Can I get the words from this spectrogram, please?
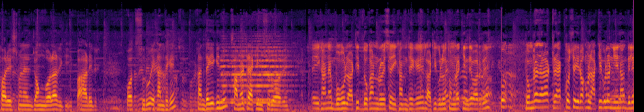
ফরেস্ট মানে জঙ্গল আর কি, পাহাড়ের পথ শুরু এখান থেকে। এখান থেকে কিন্তু সামনে ট্রেকিং শুরু হবে। এইখানে বহু লাঠির দোকান রয়েছে, এইখান থেকে লাঠিগুলো তোমরা কিনতে পারবে। তো তোমরা যারা ট্র্যাক করছ, এইরকম লাঠিগুলো নিয়ে নাও দিলে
